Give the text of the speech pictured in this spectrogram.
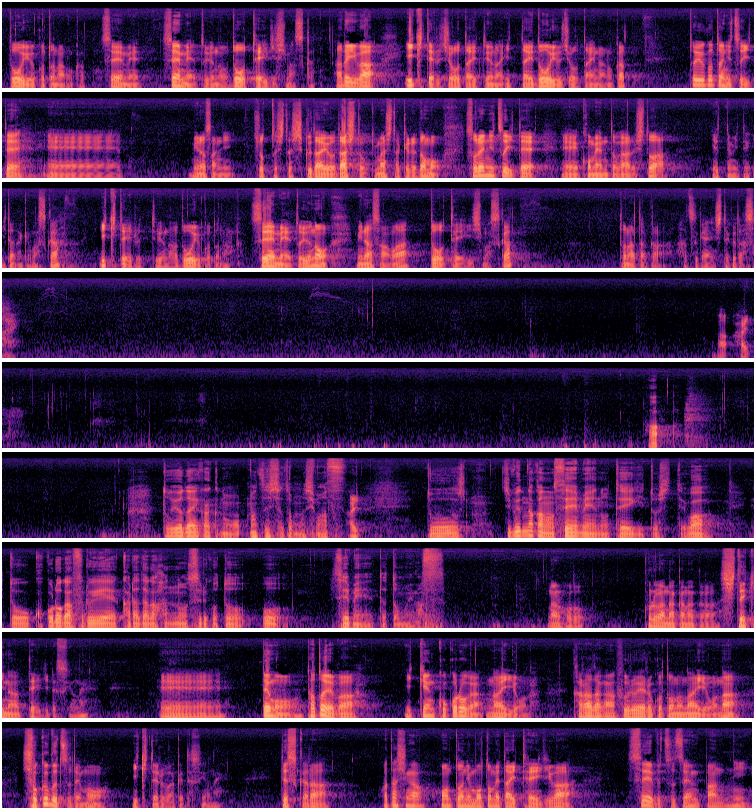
どういうことなのか生命生命というのをどう定義しますか？あるいは生きてる状態というのは一体どういう状態なのか？ということについて、えー、皆さんにちょっとした宿題を出しておきましたけれどもそれについて、えー、コメントがある人は言ってみていただけますか？生きているっていうのはどういうことなのか？生命というのを皆さんはどう定義しますか？どなたか発言してください。あはいあ東洋大学の松下と申します。はい。と自分の中の生命の定義としては、えっと心が震え体が反応することを生命だと思います。なるほど。これはなかなか詩的な定義ですよね。えー、でも例えば一見心がないような体が震えることのないような植物でも生きてるわけですよね。ですから私が本当に求めたい定義は生物全般に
